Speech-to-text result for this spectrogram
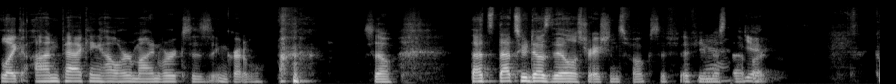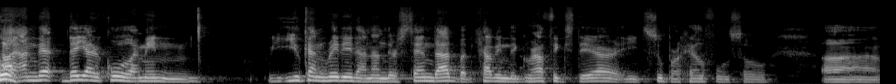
Like unpacking how her mind works is incredible. so that's that's who does the illustrations, folks. If if you yeah. missed that yeah. part, cool. Uh, and they, they are cool. I mean, you can read it and understand that, but having the graphics there, it's super helpful. So, uh,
